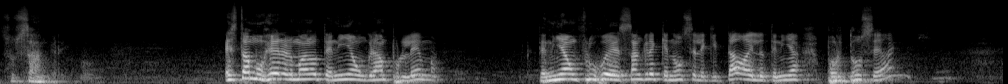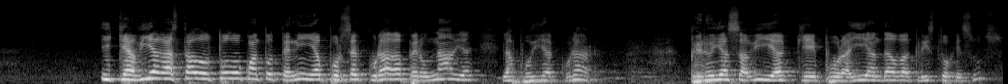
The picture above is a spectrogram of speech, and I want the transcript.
su sangre. Esta mujer, hermano, tenía un gran problema. Tenía un flujo de sangre que no se le quitaba y lo tenía por 12 años. Y que había gastado todo cuanto tenía por ser curada, pero nadie la podía curar. Pero ella sabía que por ahí andaba Cristo Jesús.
